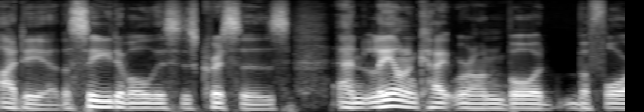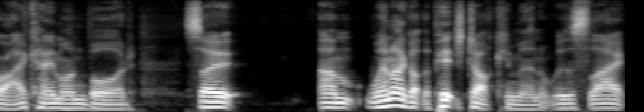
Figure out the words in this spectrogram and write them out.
idea. The seed of all this is Chris's. And Leon and Kate were on board before I came on board. So um, when I got the pitch document, it was like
